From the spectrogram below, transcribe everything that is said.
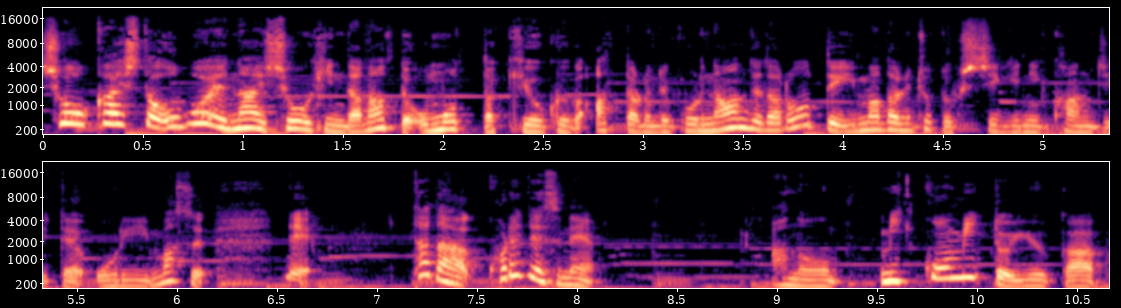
紹介した覚えない商品だなって思った記憶があったので、これなんでだろうって未だにちょっと不思議に感じております。で、ただこれですね、あの、見込みというか、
